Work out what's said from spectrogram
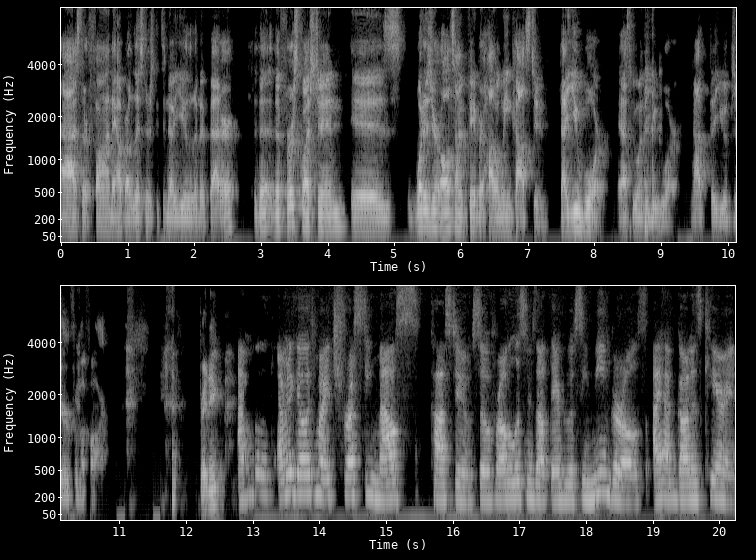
ask. They're fun. They help our listeners get to know you a little bit better. The the first question is, what is your all time favorite Halloween costume that you wore? It has to be one that you wore, not that you observed from afar. Brittany? I'm gonna I'm gonna go with my trusty mouse costume. So for all the listeners out there who have seen Mean Girls, I have gone as Karen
